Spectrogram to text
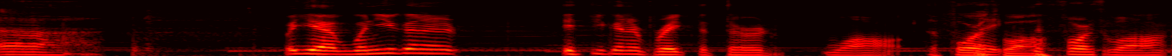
Uh, but yeah, when you're gonna, if you're gonna break the third wall, The fourth like, wall. the fourth wall.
